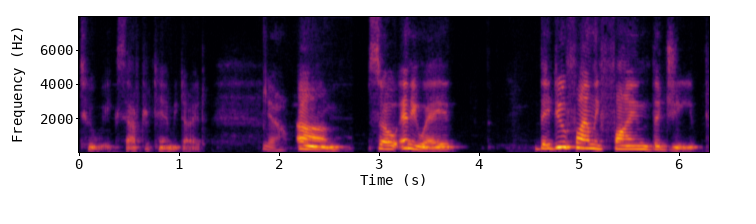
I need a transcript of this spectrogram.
two weeks after Tammy died. Yeah. Um, so anyway, they do finally find the Jeep,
